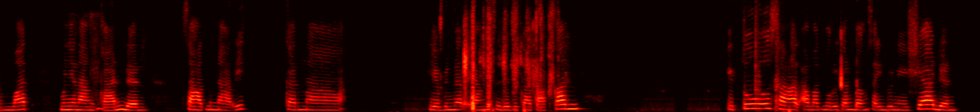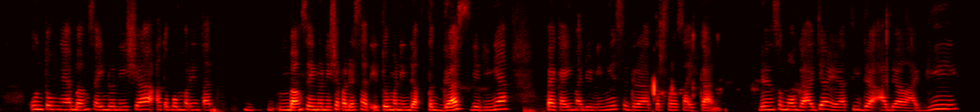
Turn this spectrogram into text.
amat menyenangkan dan sangat menarik karena ya benar yang sudah dikatakan itu sangat amat merugikan bangsa Indonesia dan untungnya bangsa Indonesia atau pemerintahan bangsa Indonesia pada saat itu menindak tegas jadinya PKI Madiun ini segera terselesaikan dan semoga aja ya tidak ada lagi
